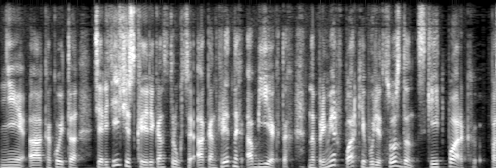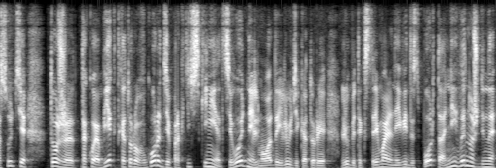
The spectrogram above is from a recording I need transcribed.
не о какой-то теоретической реконструкции, а о конкретных объектах. Например, в парке будет создан скейт-парк. По сути, тоже такой объект, которого в городе практически нет. Сегодня молодые люди, которые любят экстремальные виды спорта, они вынуждены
